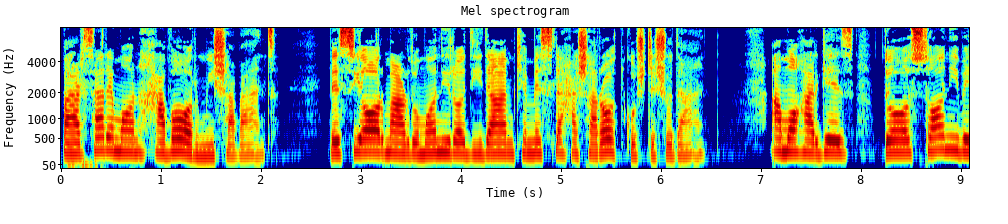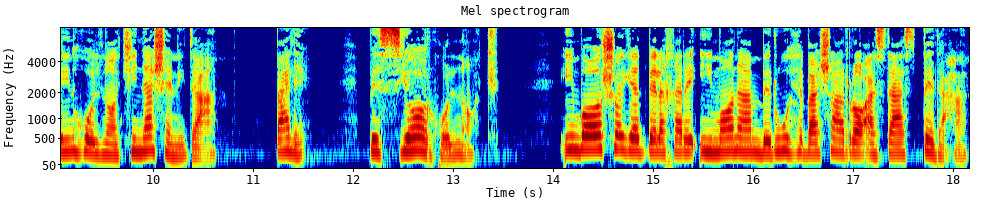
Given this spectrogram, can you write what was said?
بر سرمان هوار می شوند. بسیار مردمانی را دیدم که مثل حشرات کشته شدند. اما هرگز داستانی به این هلناکی نشنیدم. بله، بسیار هلناک. این بار شاید بالاخره ایمانم به روح بشر را از دست بدهم.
